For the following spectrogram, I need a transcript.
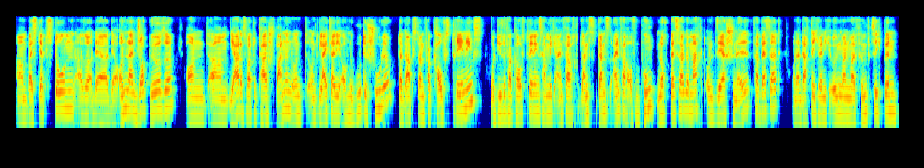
ähm, bei Stepstone, also der, der Online-Jobbörse. Und ähm, ja, das war total spannend und, und gleichzeitig auch eine gute Schule. Da gab es dann Verkaufstrainings. Und diese Verkaufstrainings haben mich einfach ganz, ganz einfach auf den Punkt noch besser gemacht und sehr schnell verbessert. Und dann dachte ich, wenn ich irgendwann mal 50 bin,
